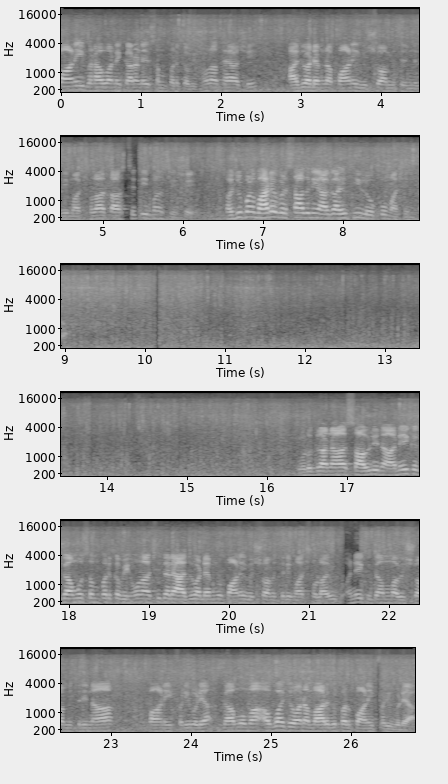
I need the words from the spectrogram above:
પાણી ભરાવાને કારણે સંપર્ક વિહોણા થયા છે. આજવા ડેમના પાણી વિશ્વામિત્રી નદીમાં છોડાતા સ્થિતિ પણ છે. હજુ પણ ભારે વરસાદની આગાહીથી લોકોમાં ચિંતા. વડોદરાના સાવલીના અનેક ગામો સંપર્ક વિહોણા છે ત્યારે આજવા ડેમનું પાણી વિશ્વામિત્રીમાં છોડાયું. અનેક ગામમાં વિશ્વામિત્રીના પાણી ફરી વળ્યા. ગામોમાં આવવા જવાના માર્ગ પર પાણી ફરી વળ્યા.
